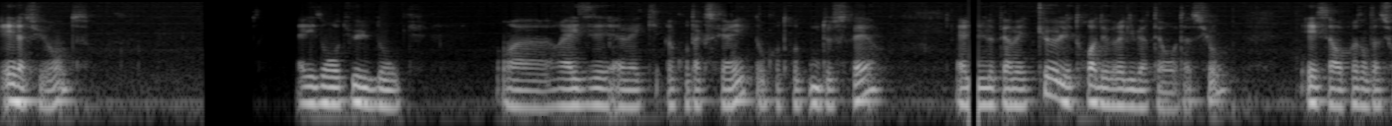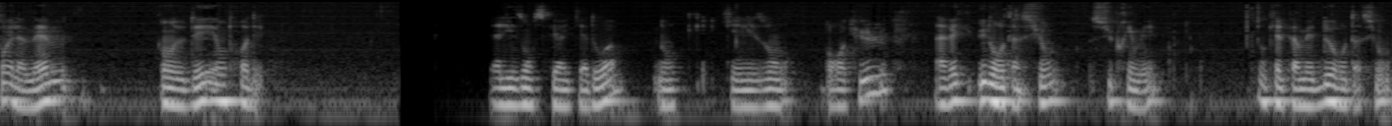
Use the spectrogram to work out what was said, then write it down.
est la suivante. La liaison rotule donc réalisée avec un contact sphérique, donc entre deux sphères. Elle ne permet que les 3 degrés de liberté en rotation et sa représentation est la même en 2D et en 3D. La liaison sphérique à doigt, donc qui est une liaison rotule, avec une rotation supprimée. Donc elle permet deux rotations.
